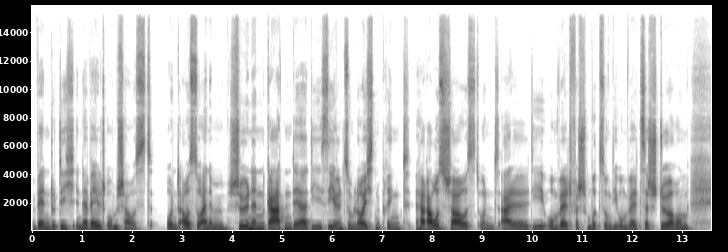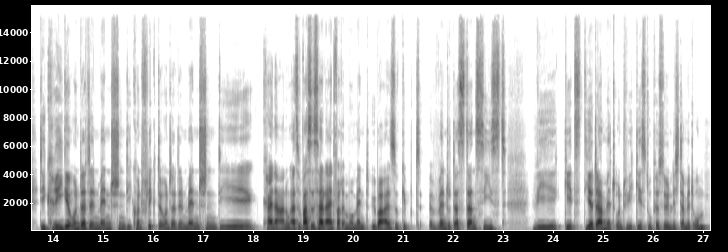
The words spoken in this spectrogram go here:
wenn du dich in der Welt umschaust? Und aus so einem schönen Garten, der die Seelen zum Leuchten bringt, herausschaust und all die Umweltverschmutzung, die Umweltzerstörung, die Kriege unter den Menschen, die Konflikte unter den Menschen, die, keine Ahnung, also was es halt einfach im Moment überall so gibt, wenn du das dann siehst. Wie geht's dir damit und wie gehst du persönlich damit um?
